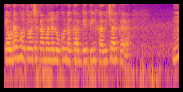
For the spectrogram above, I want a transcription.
एवढ्या महत्त्वाच्या कामाला लोक नकार देतील का? विचार करा. हम्म?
